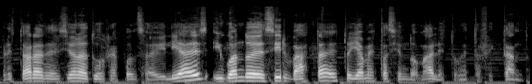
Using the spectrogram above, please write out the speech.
prestar atención a tus responsabilidades y cuando decir basta, esto ya me está haciendo mal, esto me está afectando.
